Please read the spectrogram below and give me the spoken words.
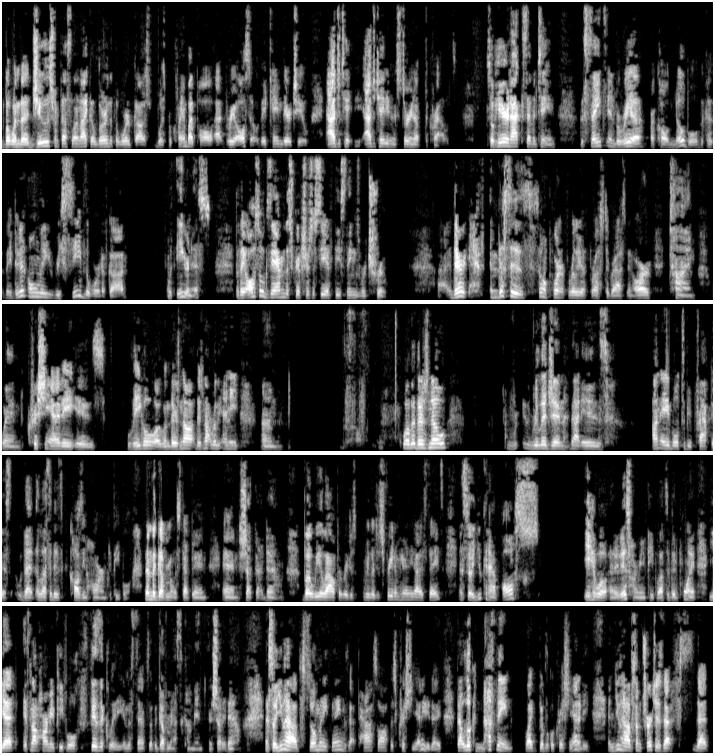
But when the Jews from Thessalonica learned that the word of God was proclaimed by Paul at Berea also, they came there too, agita- agitating and stirring up the crowds. So here in Acts 17, the saints in Berea are called noble because they didn't only receive the word of God with eagerness, but they also examined the scriptures to see if these things were true. Uh, there, and this is so important for really for us to grasp in our time when Christianity is legal or when there's not there's not really any um, well there's no religion that is unable to be practiced that unless it is causing harm to people then the government would step in and shut that down. But we allow for religious religious freedom here in the United States and so you can have all well, and it is harming people. That's a good point. Yet it's not harming people physically in the sense that the government has to come in and shut it down. And so you have so many things that pass off as Christianity today that look nothing like biblical Christianity. And you have some churches that that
